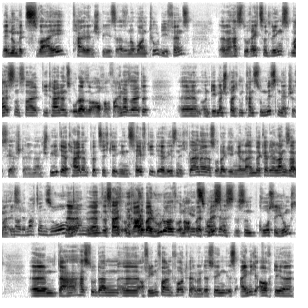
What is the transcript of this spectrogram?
Wenn du mit zwei Titans spielst, also eine One-Two-Defense, dann hast du rechts und links meistens halt die Titans oder so auch auf einer Seite ähm, und dementsprechend kannst du Mismatches herstellen. Dann spielt der Titan plötzlich gegen den Safety, der wesentlich kleiner ist, oder gegen den Linebacker, der langsamer Genau, ist. der macht dann so und Ne? dann. Das heißt, und gerade bei Rudolph und auch bei Smith, ist, das sind große Jungs, ähm, da hast du dann äh, auf jeden Fall einen Vorteil. Und deswegen ist eigentlich auch der,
